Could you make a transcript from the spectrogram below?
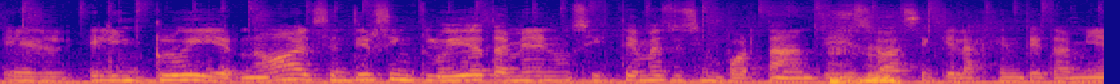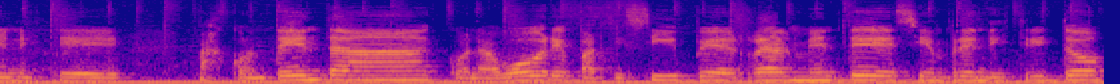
el, incluir, ¿no? El sentirse incluido también en un sistema, eso es importante. Y eso hace que la gente también esté más contenta, colabore, participe. Realmente siempre en distrito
